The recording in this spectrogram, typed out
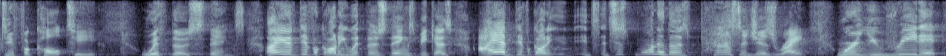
difficulty with those things. I have difficulty with those things because I have difficulty. It's, it's just one of those passages, right, where you read it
